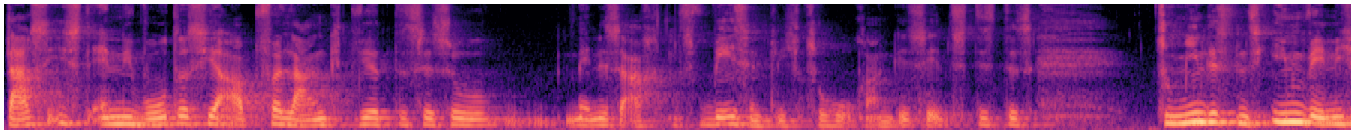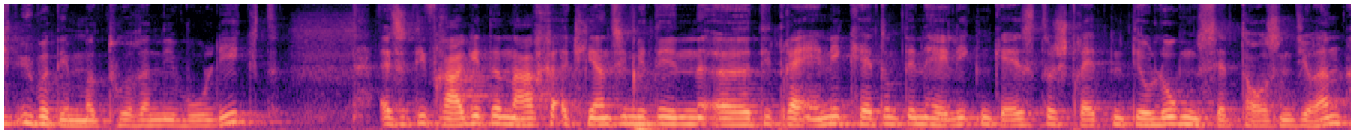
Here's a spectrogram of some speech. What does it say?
das ist ein Niveau, das hier abverlangt wird, das also meines Erachtens wesentlich zu hoch angesetzt ist, das zumindest im, wenn nicht über dem Matura-Niveau liegt. Also die Frage danach, erklären Sie mir den, äh, die Dreieinigkeit und den Heiligen Geist, da streiten Theologen seit tausend Jahren.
